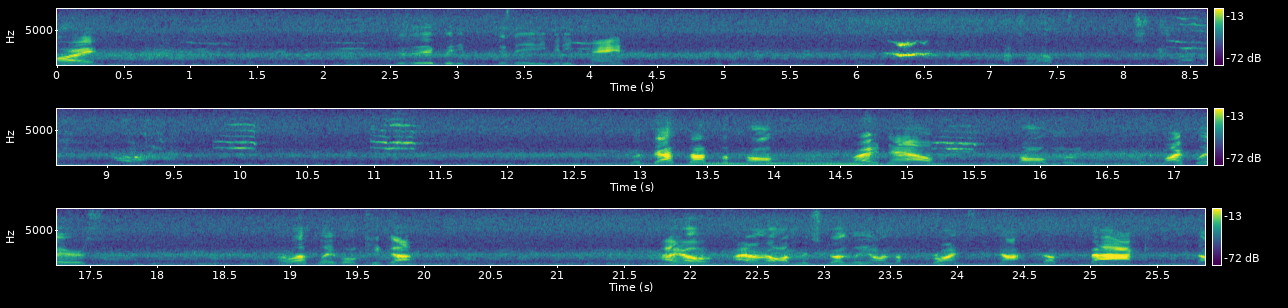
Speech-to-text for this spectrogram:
Alright. Just a itty bitty, just a itty bitty pain. That's what happened. Ah. That's not the problem. Right now, the problem is my flares, my left leg won't kick up. I know, I don't know, I've been struggling on the front, not the back, the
